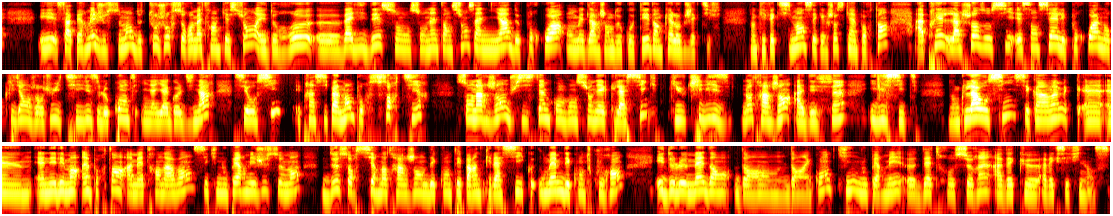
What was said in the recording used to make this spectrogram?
Et ça permet justement de toujours se remettre en question et de revalider son, intention, sa NIA, de pourquoi on met de l'argent de côté, dans quel objectif. Donc effectivement, c'est quelque chose qui est important. Après, la chose aussi essentielle et pourquoi nos clients aujourd'hui utilisent le compte Inaya Goldinar, c'est aussi et principalement pour sortir son argent du système conventionnel classique qui utilise notre argent à des fins illicites. Donc là aussi, c'est quand même un, élément important à mettre en avant, c'est qui nous permet justement de sortir notre argent des comptes épargne classiques ou même des comptes courants et de le mettre dans, un compte qui nous permet euh, d'être serein avec, euh, avec ses finances.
